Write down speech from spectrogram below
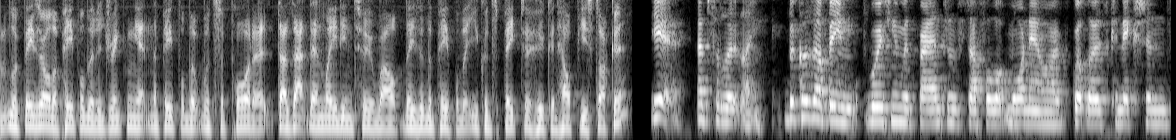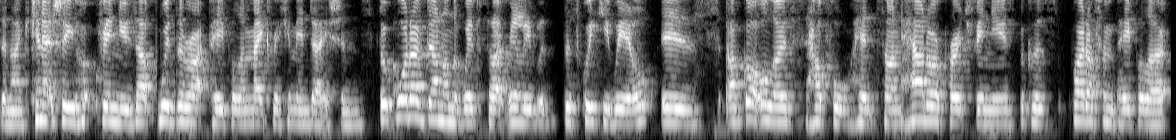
Look, these are all the people that are drinking it and the people that would support it. Does that then lead into well, these are the people that you could speak to who can help you stock it? Yeah, absolutely. Because I've been working with brands and stuff a lot more now, I've got those connections and I can actually hook venues up with the right people and make recommendations. But what I've done on the website really with the squeaky wheel is I've got all those helpful hints on how to approach venues because quite often people are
